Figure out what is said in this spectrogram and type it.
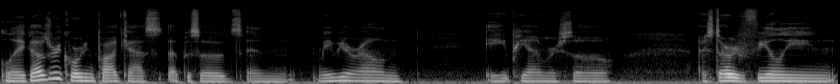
like I was recording podcast episodes and maybe around 8 p.m. or so I started feeling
